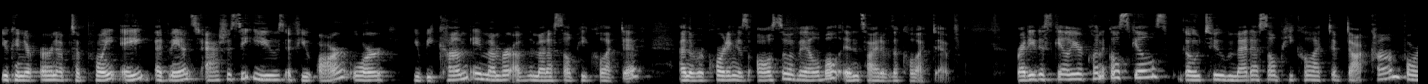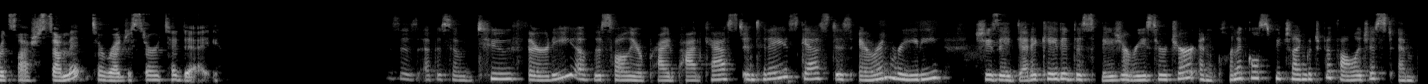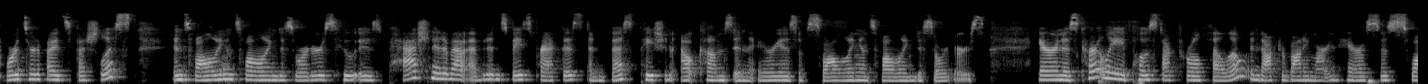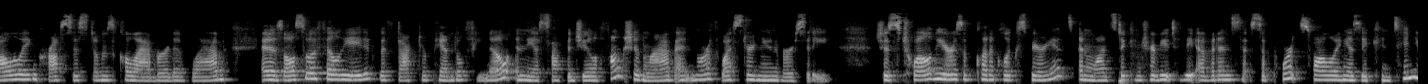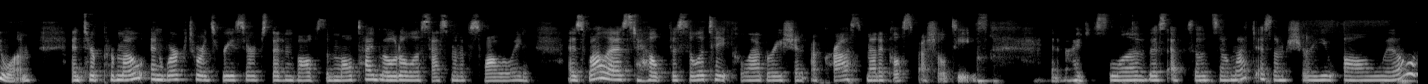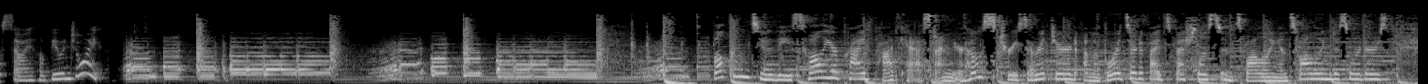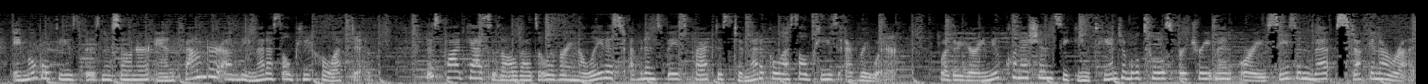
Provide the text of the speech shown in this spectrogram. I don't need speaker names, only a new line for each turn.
You can earn up to 0.8 advanced ASHA CEUs if you are or you become a member of the MedSLP Collective, and the recording is also available inside of the collective. Ready to scale your clinical skills? Go to medslpcollective.com forward slash summit to register today. This is episode 230 of the Swallow Your Pride podcast, and today's guest is Erin Reedy. She's a dedicated dysphagia researcher and clinical speech language pathologist and board certified specialist in swallowing and swallowing disorders who is passionate about evidence based practice and best patient outcomes in the areas of swallowing and swallowing disorders. Erin is currently a postdoctoral fellow in Dr. Bonnie Martin Harris's Swallowing Cross Systems Collaborative Lab and is also affiliated with Dr. Pandolfino in the Esophageal Function Lab at Northwestern University. She has 12 years of clinical experience and wants to contribute to the evidence that supports swallowing as a continuum and to promote and work towards research that involves the multimodal assessment of swallowing, as well as to help facilitate collaboration across medical specialties. And I just love this episode so much, as I'm sure you all will. So I hope you enjoy. Welcome to the Swallow Your Pride podcast. I'm your host, Teresa Richard. I'm a board certified specialist in swallowing and swallowing disorders, a mobile FEES business owner, and founder of the MedSLP Collective. This podcast is all about delivering the latest evidence-based practice to medical SLPs everywhere. Whether you're a new clinician seeking tangible tools for treatment or a seasoned vet stuck in a rut,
